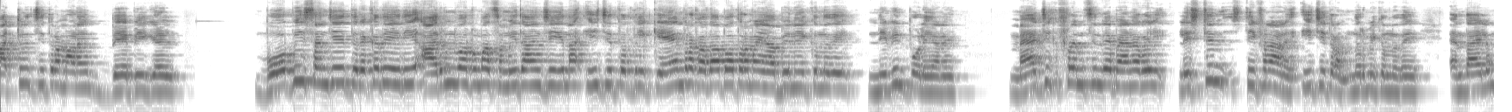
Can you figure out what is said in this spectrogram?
മറ്റൊരു ചിത്രമാണ് ബേബി ഗേൾ ബോബി സഞ്ജയ് തിരക്കഥ എഴുതി അരുൺ വർമ്മ സംവിധാനം ചെയ്യുന്ന ഈ ചിത്രത്തിൽ കേന്ദ്ര കഥാപാത്രമായി അഭിനയിക്കുന്നത് നിവിൻ പോളിയാണ്. മാജിക് ഫ്രണ്ട്സിന്റെ ബാനറിൽ ലിസ്റ്റിൻ സ്റ്റീഫനാണ് ഈ ചിത്രം നിർമ്മിക്കുന്നത്. എന്തായാലും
